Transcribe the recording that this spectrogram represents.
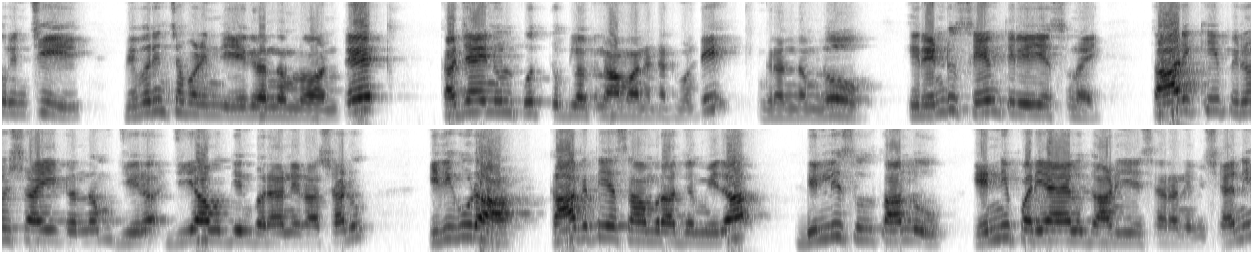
గురించి వివరించబడింది ఏ గ్రంథంలో అంటే ఖజైనుల్ పుత్ తుగ్లక్ నామా అనేటటువంటి గ్రంథంలో. ఈ రెండు సేమ్ తెలియజేస్తున్నాయి. తారిఖీ ఫిరోజ్ షాహీ గ్రంథం జిరా జియావుద్దీన్ బరానీ రాశాడు. ఇది కూడా కాకతీయ సామ్రాజ్యం మీద ఢిల్లీ సుల్తాన్లు ఎన్ని పర్యాయాలు దాడి చేశారనే విషయాన్ని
